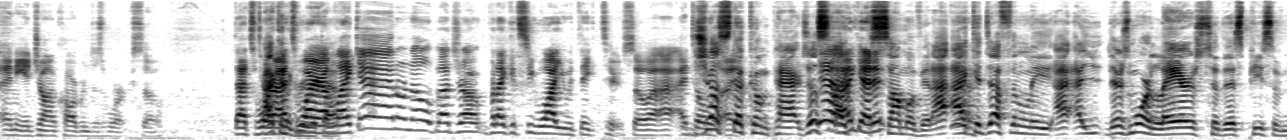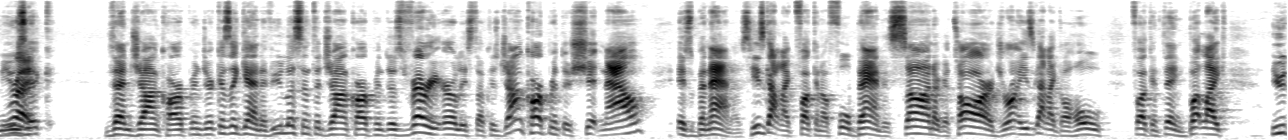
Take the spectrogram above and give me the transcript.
any of John Carpenter's work. So that's where that's why I'm that. like, eh, I don't know about John, but I could see why you would think too. So I, I told just I, the compare, just Yeah, like some of it. I, I could definitely. I, I there's more layers to this piece of music than John Carpenter. Because again, if you listen to John Carpenter's very early stuff, because John Carpenter's shit now is bananas. He's got like fucking a full band, his son, a guitar, a drum. He's got like a whole fucking thing. But like you,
